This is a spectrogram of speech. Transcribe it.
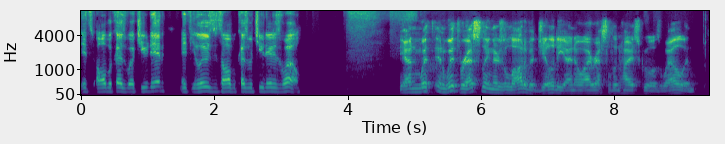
It's all because what you did. If you lose, it's all because what you did as well. Yeah, and with and with wrestling, there's a lot of agility. I know I wrestled in high school as well, and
